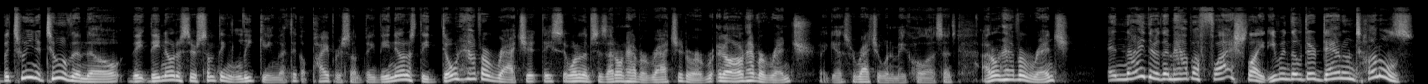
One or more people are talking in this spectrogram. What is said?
Between the two of them, though, they, they notice there's something leaking. I think a pipe or something. They notice they don't have a ratchet. They say one of them says, "I don't have a ratchet," or a, no, I don't have a wrench. I guess a ratchet wouldn't make a whole lot of sense. I don't have a wrench, and neither of them have a flashlight, even though they're down in tunnels.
